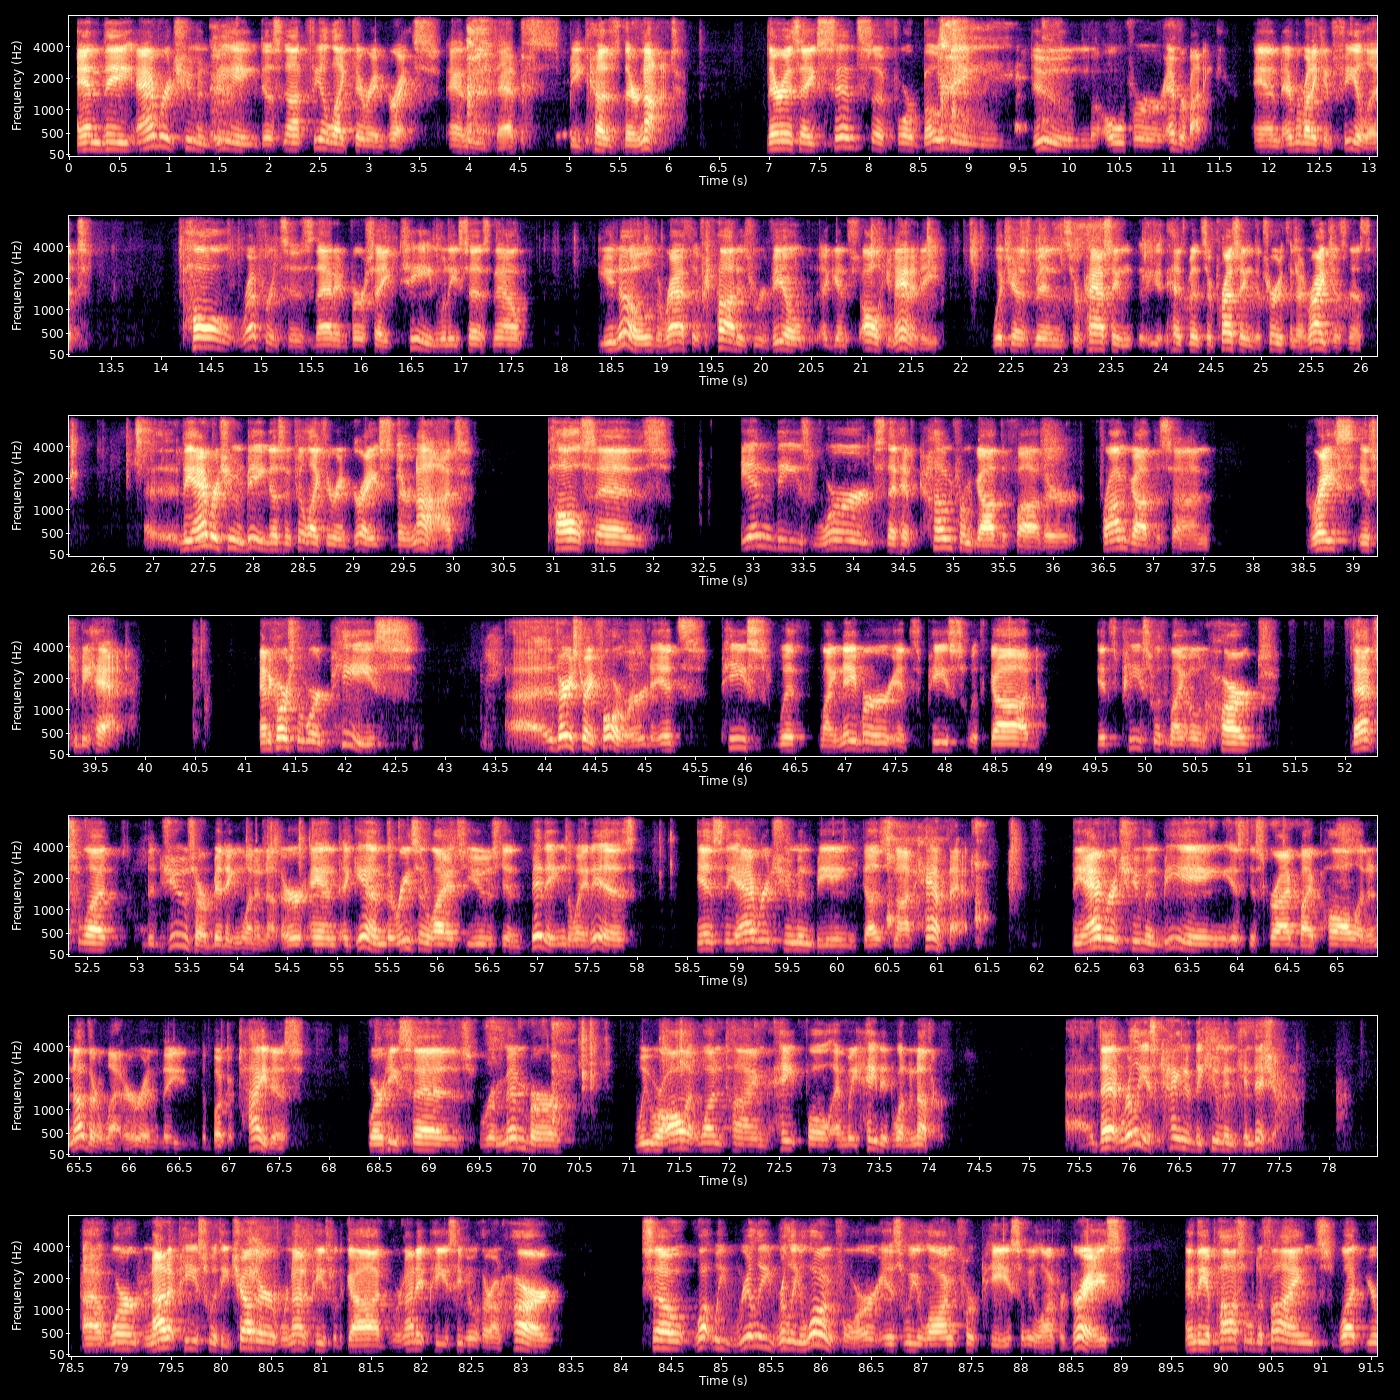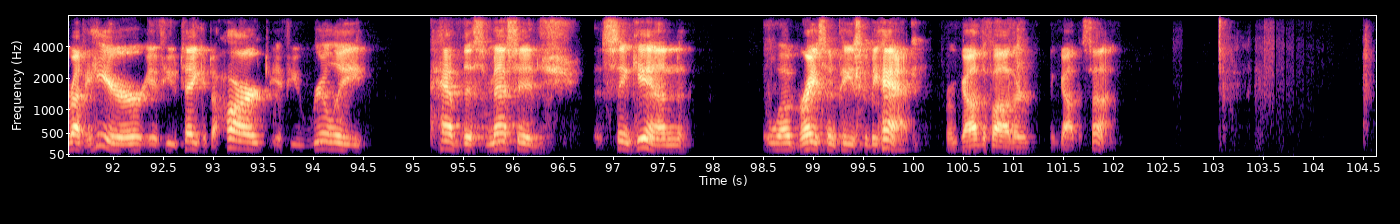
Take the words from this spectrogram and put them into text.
And the average human being does not feel like they're in grace, and that's because they're not there is a sense of foreboding doom over everybody, and everybody can feel it. Paul references that in verse 18 when he says, Now, you know, the wrath of God is revealed against all humanity, which has been surpassing, has been suppressing the truth and unrighteousness. Uh, the average human being doesn't feel like they're in grace. They're not. Paul says, in these words that have come from God the Father, from God the Son, grace is to be had. And of course, the word peace, uh, very straightforward. It's peace with my neighbor, it's peace with God, it's peace with my own heart. That's what the Jews are bidding one another. And again, the reason why it's used in bidding the way it is, is the average human being does not have that. The average human being is described by Paul in another letter in the, the book of Titus where he says, Remember, we were all at one time hateful and we hated one another. Uh, that really is kind of the human condition. Uh, we're not at peace with each other. We're not at peace with God. We're not at peace even with our own heart. So, what we really, really long for is we long for peace and we long for grace. And the apostle defines what you're about to hear if you take it to heart, if you really have this message sink in, well, grace and peace can be had from God the Father and God the Son.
